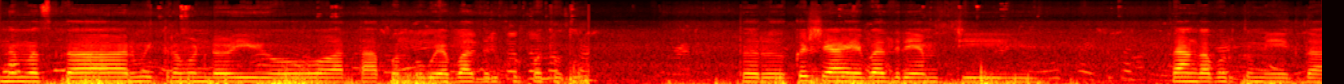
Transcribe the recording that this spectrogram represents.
नमस्कार मित्रमंडळी. हो आता आपण बघूया बाजरी खुरपत होतो. तर कशी आहे बाजरी आमची? सांगा बरं तुम्ही एकदा.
